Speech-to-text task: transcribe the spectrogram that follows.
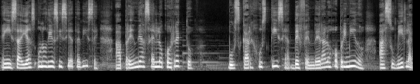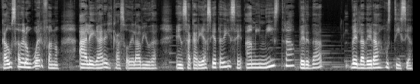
En Isaías 1.17 dice, aprende a hacer lo correcto buscar justicia, defender a los oprimidos, asumir la causa de los huérfanos, alegar el caso de la viuda. En Zacarías 7 dice, administra verdad verdadera justicia.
